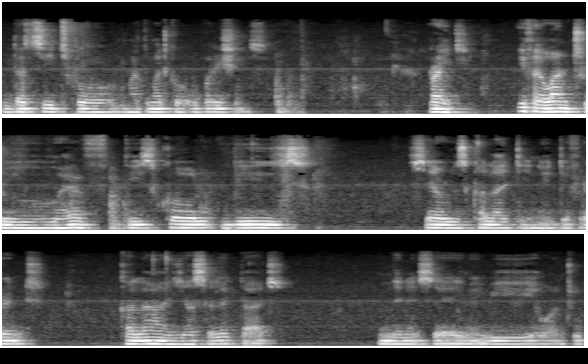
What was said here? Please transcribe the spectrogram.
That's it for mathematical operations. Right. If I want to have this call these cells colored in a different color I just select that. And then I say maybe I want to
